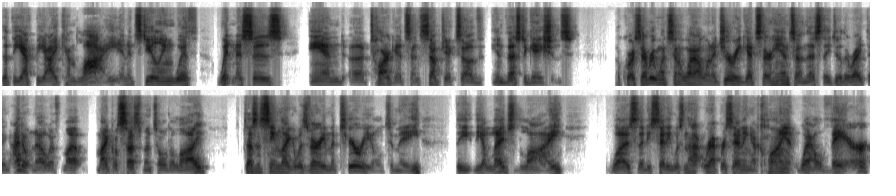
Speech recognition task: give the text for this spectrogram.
that the FBI can lie in its dealing with witnesses and uh, targets and subjects of investigations. Of course, every once in a while, when a jury gets their hands on this, they do the right thing. I don't know if my, Michael Sussman told a lie. Doesn't seem like it was very material to me. The the alleged lie was that he said he was not representing a client while there,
